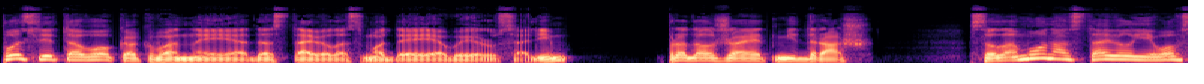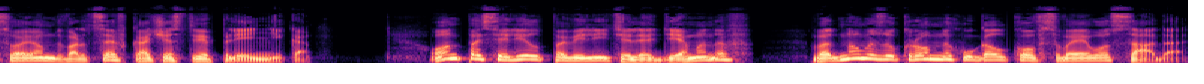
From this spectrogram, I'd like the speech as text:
После того, как Ванея доставила Смодея в Иерусалим, продолжает Мидраш, Соломон оставил его в своем дворце в качестве пленника. Он поселил повелителя демонов в одном из укромных уголков своего сада,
